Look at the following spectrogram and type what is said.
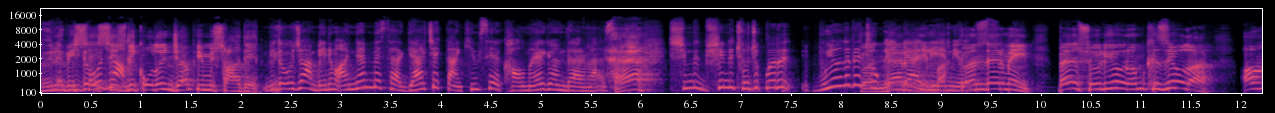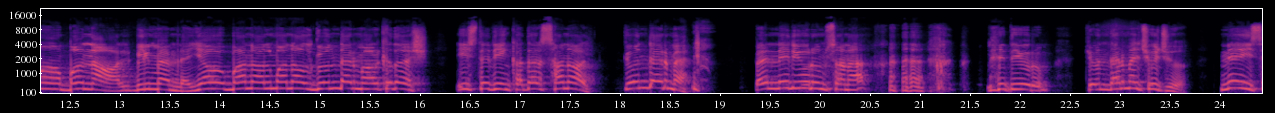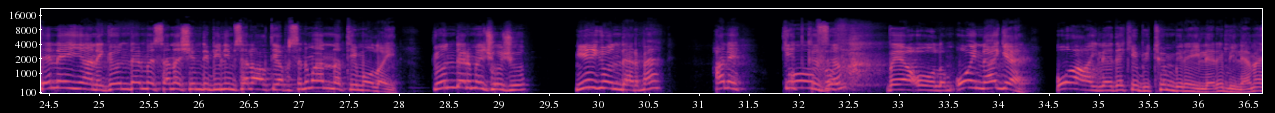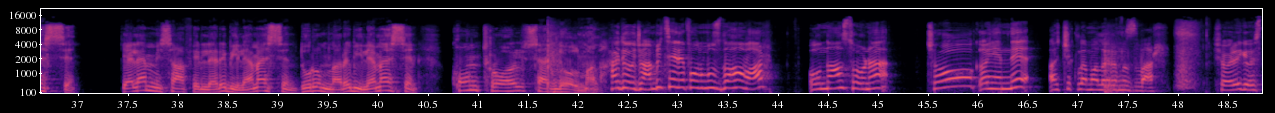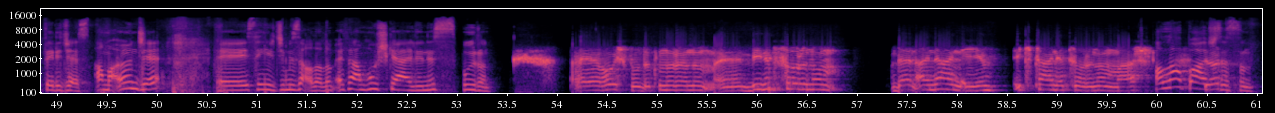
Böyle bir, Bir de hocam- sessizlik olunca bir müsaade Bir etmiyor. de hocam benim annem mesela gerçekten kimseye kalmaya göndermez. He? Şimdi şimdi çocukları bu yönde de çok Göndermeyin bak engelleyemiyoruz. göndermeyin. Ben söylüyorum kızıyorlar. Aa banal bilmem ne. Ya banal manal gönderme arkadaş. İstediğin kadar sanal. Gönderme. ben ne diyorum sana? ne diyorum? Gönderme çocuğu. Neyse ne yani gönderme sana şimdi bilimsel altyapısını mı anlatayım olayın? Gönderme çocuğu. Niye gönderme? Hani git Of, kızım veya oğlum oyna gel. O ailedeki bütün bireyleri bilemezsin. Gelen misafirleri bilemezsin. Durumları bilemezsin. Kontrol sende olmalı. Hadi hocam bir telefonumuz daha var. Ondan sonra çok önemli açıklamalarımız var. Şöyle göstereceğiz. Ama önce e, seyircimizi alalım. Efendim hoş geldiniz. Buyurun. Ee, hoş bulduk Nur Hanım. Ee, benim sorunum, ben anneanneyim. İki tane torunum var. Allah bağışlasın.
